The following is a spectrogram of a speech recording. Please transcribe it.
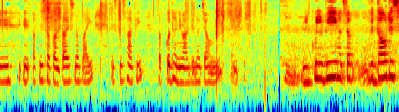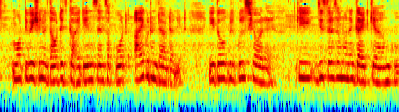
ये अपनी सफलता इसमें पाई। इसके साथ ही सबको धन्यवाद देना चाहूँगी। थैंक यू बिल्कुल भी मतलब without is motivation without is guidance and support I couldn't have done it ये तो बिल्कुल श्योर है। कि जिस तरह से उन्होंने गाइड किया हमको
